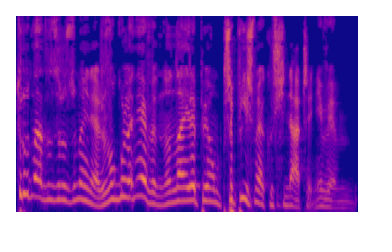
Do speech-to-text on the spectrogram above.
trudna do zrozumienia, że w ogóle nie wiem, no najlepiej ją przepiszmy jakoś inaczej, nie wiem.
